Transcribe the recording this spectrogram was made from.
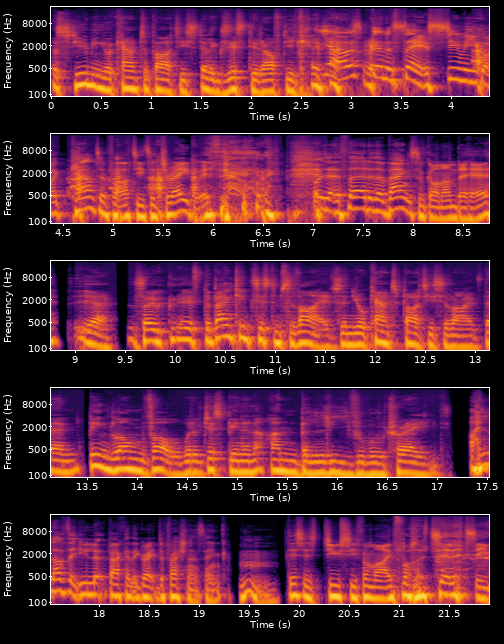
assuming your counterparty still existed after you came yeah, I was going to say, assuming you've got a counterparty to trade with. what is it? A third of the banks have gone under here. Yeah. So if the banking system survives and your counterparty survives, then being long vol would have just been an unbelievable trade. I love that you look back at the Great Depression and think, hmm, this is juicy for my volatility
